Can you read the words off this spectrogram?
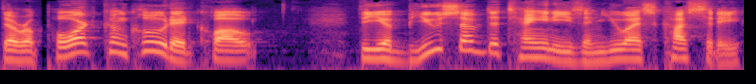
The report concluded, quote, the abuse of detainees in U.S. custody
